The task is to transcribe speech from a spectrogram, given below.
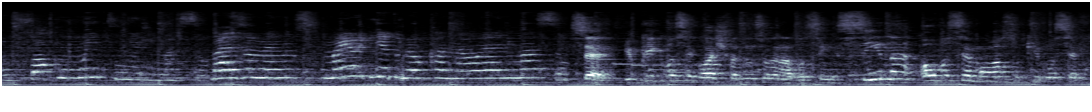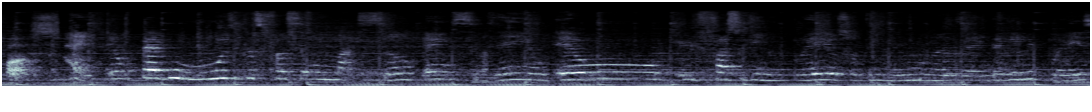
Eu foco muito em animação. Mais ou menos, a maioria do meu canal é animação. Sério, e o que que você gosta de fazer no seu canal? Você ensina ou você mostra o que você faz? É, eu pego músicas, faço animação, eu desenho, eu, eu faço gameplay, eu só tenho uma, mas ainda é gameplays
